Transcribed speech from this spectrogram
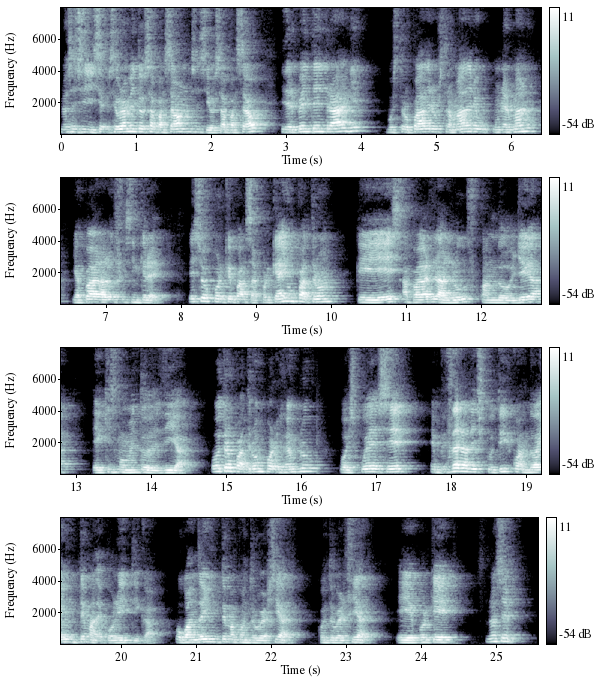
no sé si seguramente os ha pasado, no sé si os ha pasado, y de repente entra alguien, vuestro padre, vuestra madre, un hermano, y apaga la luz sin querer. ¿Eso por qué pasa? Porque hay un patrón que es apagar la luz cuando llega X momento del día. Otro patrón, por ejemplo, pues puede ser empezar a discutir cuando hay un tema de política o cuando hay un tema controversial, controversial. Eh, porque, no sé,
